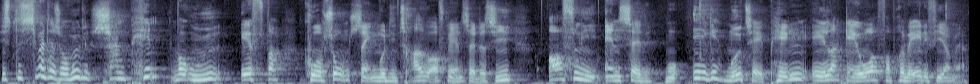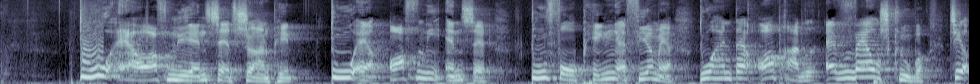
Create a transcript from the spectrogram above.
Det er simpelthen så uhyggeligt. Søren Pind var ude efter korruptionssagen mod de 30 offentlige ansatte at sige, offentlige ansatte må ikke modtage penge eller gaver fra private firmaer. Du er offentlig ansat, Søren Pind. Du er offentlig ansat. Du får penge af firmaer. Du har endda oprettet erhvervsklubber til at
